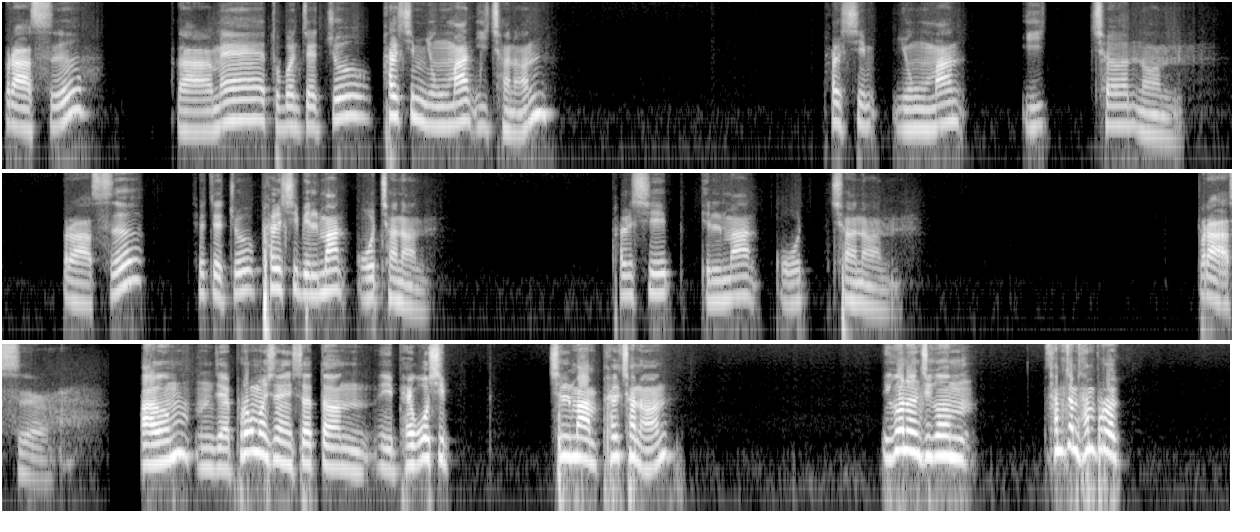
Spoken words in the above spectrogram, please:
플러스 그 다음에 두 번째 주 86만 2천 원. 86만 2천 원 플러스 셋째 주 81만 5천 원. 81만 5천 원. 플러스. 다음 이제 프로모션에 있었던 이 157만 8천 원. 이거는 지금 3.3%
